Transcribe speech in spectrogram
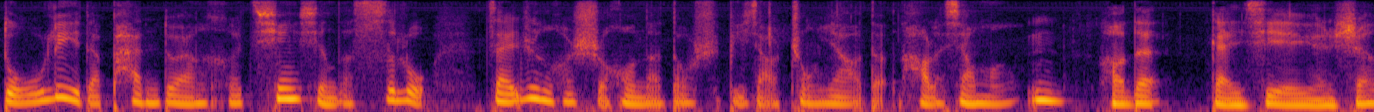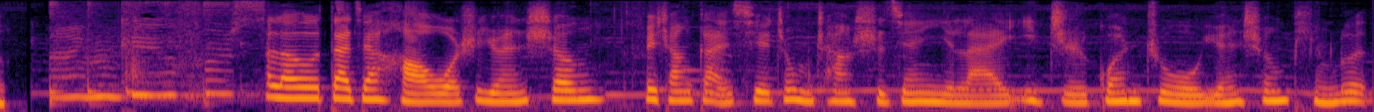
独立的判断和清醒的思路，在任何时候呢都是比较重要的。好了，向萌，嗯，好的，感谢袁生。Hello，大家好，我是原生，非常感谢这么长时间以来一直关注原生评论。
